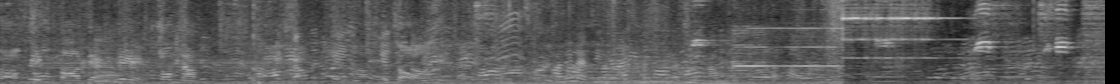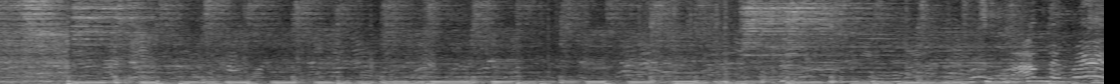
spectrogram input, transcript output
สองสิบต่อแจกพี่ต้มนำสอบสองพี่อันนี้แหละทิ้งนะสามเต็มเว้ย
